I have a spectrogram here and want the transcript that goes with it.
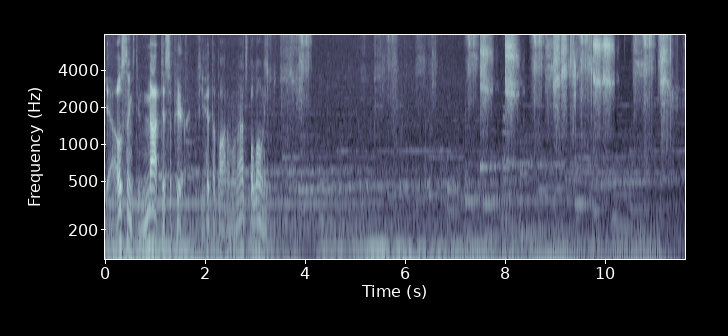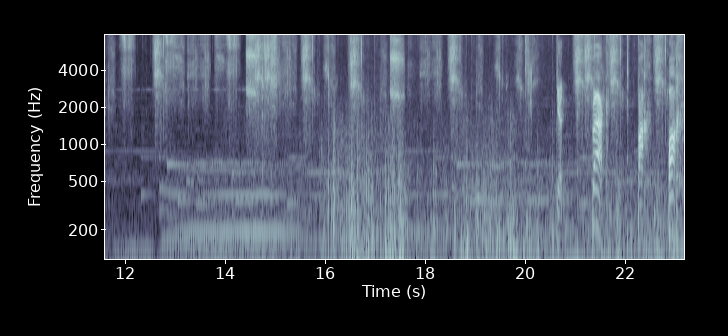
Yeah, those things do not disappear if you hit the bottom one. That's baloney. Back! Bach! Bach!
